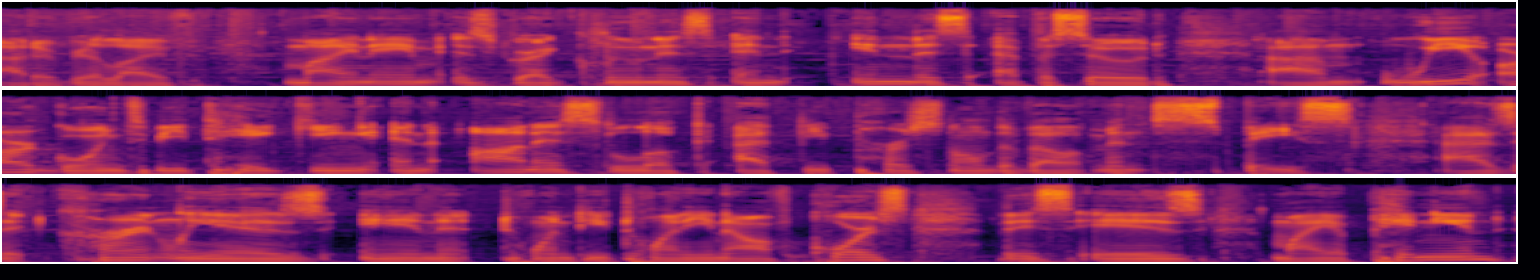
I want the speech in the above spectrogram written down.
out of your life. My name is Gregg Clunis, and in this episode, um, we are going to be taking an honest look at the personal development space as it currently is in 2020. Now, of course, this is my opinion.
